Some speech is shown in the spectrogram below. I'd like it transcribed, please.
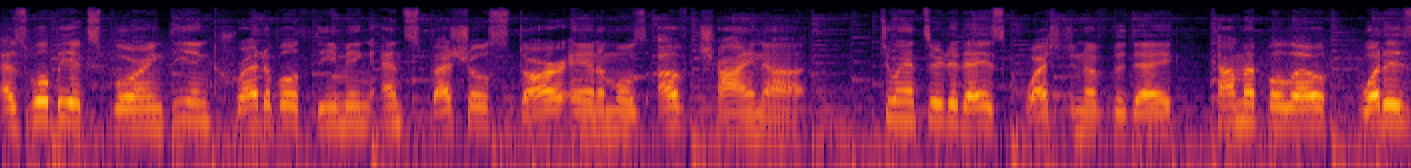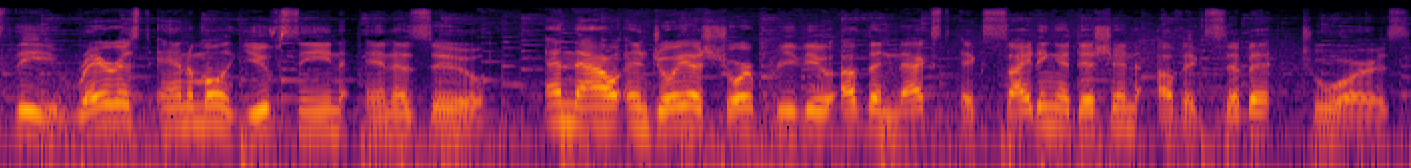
as we'll be exploring the incredible theming and special star animals of China. To answer today's question of the day, comment below what is the rarest animal you've seen in a zoo. And now enjoy a short preview of the next exciting edition of Exhibit Tours.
